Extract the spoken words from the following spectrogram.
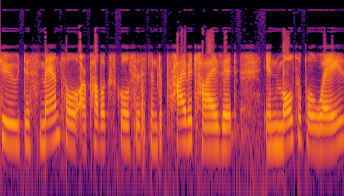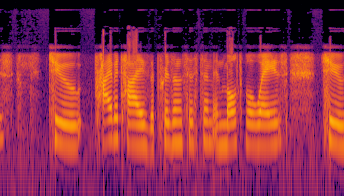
to dismantle our public school system, to privatize it in multiple ways, to privatize the prison system in multiple ways, to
